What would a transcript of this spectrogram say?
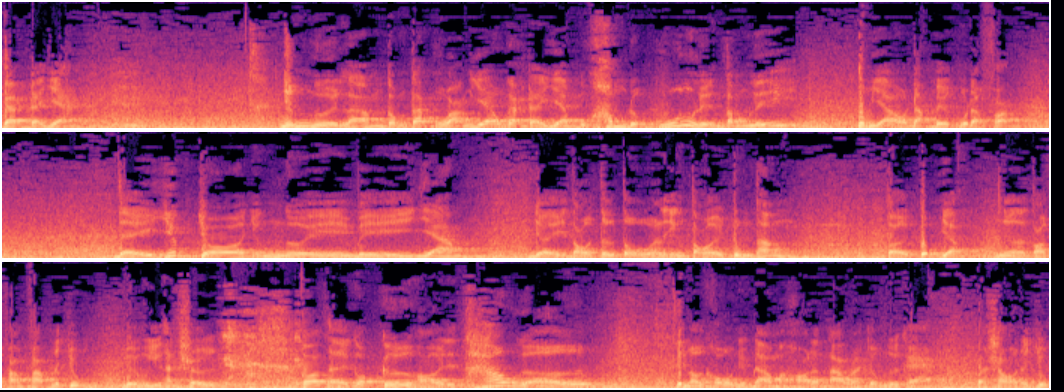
các trại giam. Những người làm công tác quản giáo các trại giam cũng không được huấn luyện tâm lý tôn giáo đặc biệt của đạo phật để giúp cho những người bị giam về tội tử tù hay là những tội trung thân, tội cướp giật, như là tội phạm pháp nói chung về phương việc hành sự, có thể có cơ hội để tháo gỡ cái nỗi khổ niềm đau mà họ đã tạo ra cho người khác và xã hội nói chung.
